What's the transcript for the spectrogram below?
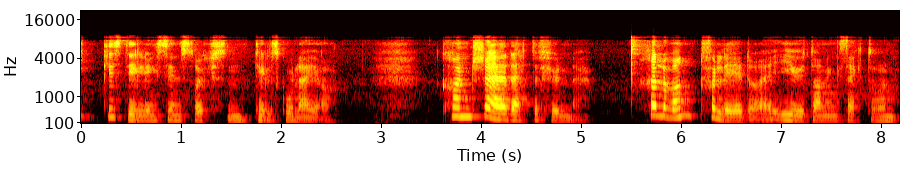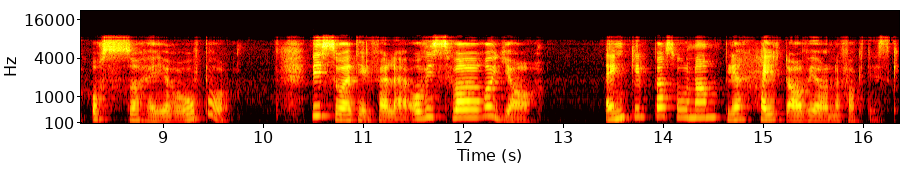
ikke stillingsinstruksen til skoleeier. Kanskje er dette funnet relevant for ledere i utdanningssektoren også høyere oppover. Hvis så er tilfellet, og vi svarer ja, enkeltpersonene blir helt avgjørende faktisk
